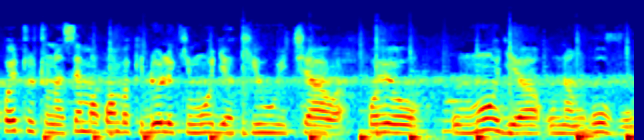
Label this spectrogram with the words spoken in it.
Kwetu tunasema kwamba kidole kimoja kiui chawa. Kwa hiyo umoja una nguvu.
